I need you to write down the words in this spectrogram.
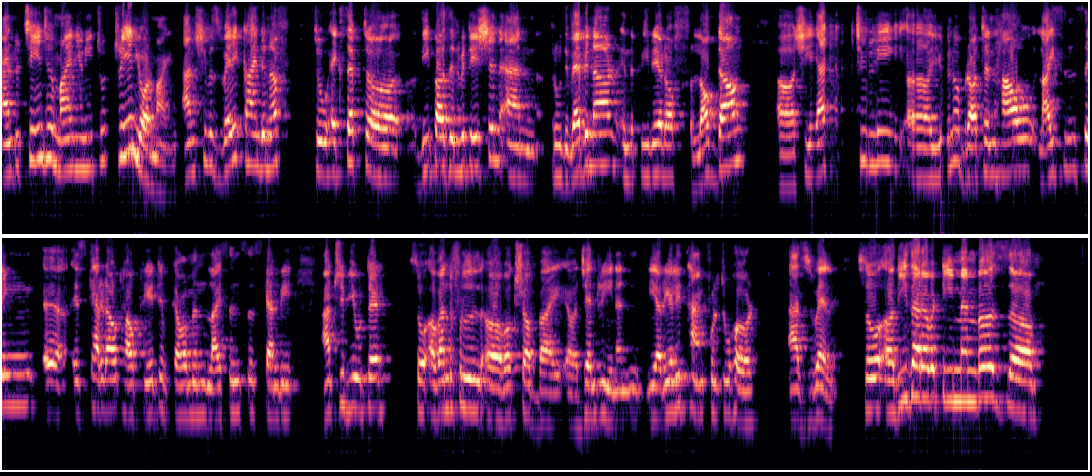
And to change your mind you need to train your mind. And she was very kind enough to accept uh, Deepa's invitation and through the webinar in the period of lockdown uh, she actually uh, you know brought in how licensing uh, is carried out how creative Commons licenses can be attributed so a wonderful uh, workshop by uh, and we are really thankful to her as well. So uh, these are our team members. Uh,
